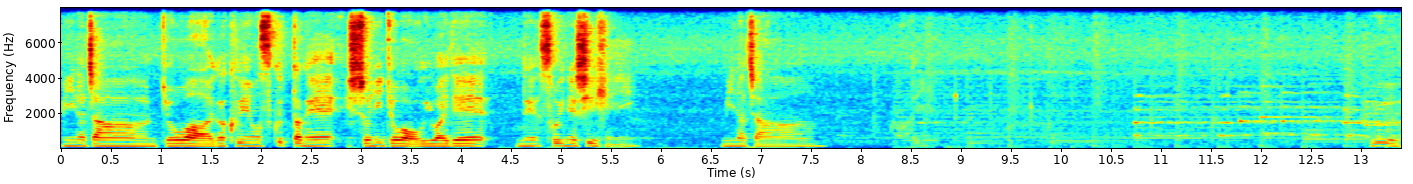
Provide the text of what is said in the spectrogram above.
みーなちゃん今日は学園を救ったね。一緒に今日はお祝いでね添い寝しいひんみーなちゃん。はい。ふう。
